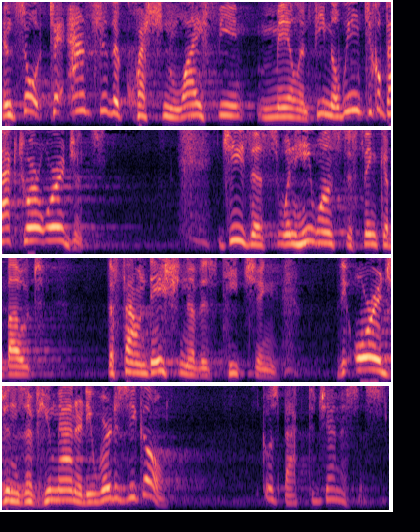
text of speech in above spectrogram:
And so, to answer the question why male and female, we need to go back to our origins. Jesus, when he wants to think about the foundation of his teaching, the origins of humanity, where does he go? He goes back to Genesis.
